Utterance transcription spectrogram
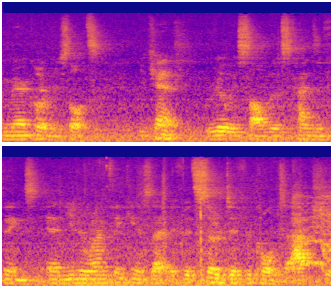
numerical results. You can't really solve those kinds of things. And you know, what I'm thinking is that if it's so difficult to actually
